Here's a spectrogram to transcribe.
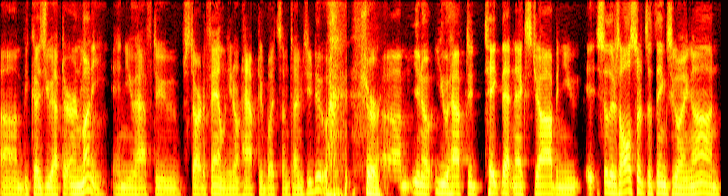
Um, because you have to earn money and you have to start a family. You don't have to, but sometimes you do. Sure. um, you know, you have to take that next job, and you. It, so there's all sorts of things going on.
